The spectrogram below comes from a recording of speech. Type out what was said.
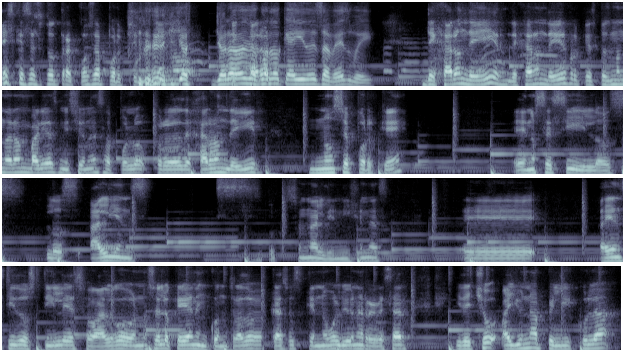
Es que esa es otra cosa porque yo, yo no me acuerdo que ha ido esa vez, güey. Dejaron de ir, dejaron de ir porque después mandaron varias misiones a Apolo, pero dejaron de ir. No sé por qué. Eh, no sé si los, los aliens, son alienígenas, eh, hayan sido hostiles o algo, no sé lo que hayan encontrado, casos que no volvieron a regresar. Y de hecho hay una película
